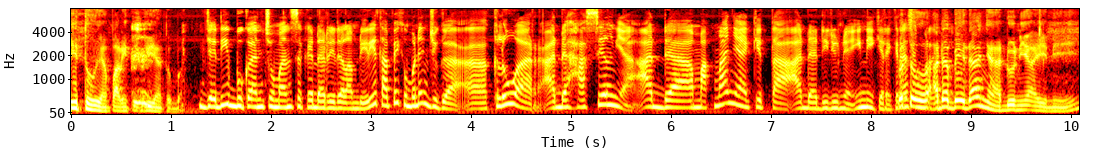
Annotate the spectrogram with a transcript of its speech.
Itu yang paling tingginya tuh, Mbak. Jadi bukan cuma sekedar di dalam diri, tapi kemudian juga eh, keluar, ada hasilnya, ada maknanya kita ada di dunia ini kira-kira. Betul, ada itu. bedanya dunia ini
